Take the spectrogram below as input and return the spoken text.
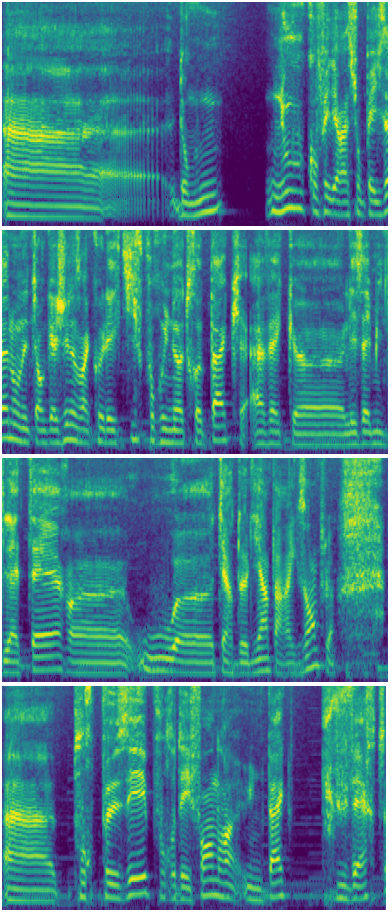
Euh, donc nous, Confédération Paysanne, on était engagés dans un collectif pour une autre PAC avec euh, les Amis de la Terre euh, ou Terre de Liens, par exemple, pour peser, pour défendre une PAC plus verte,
